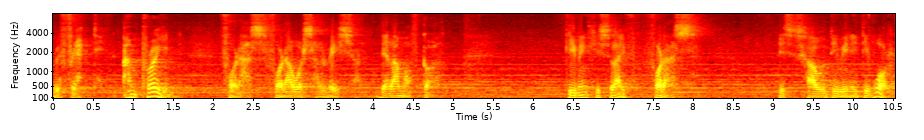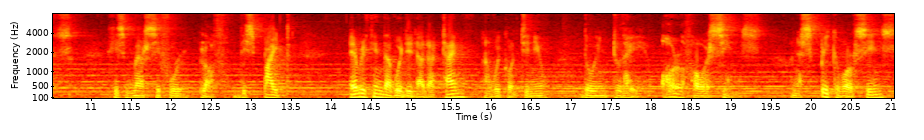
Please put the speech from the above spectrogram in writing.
reflecting and praying for us, for our salvation, the Lamb of God, giving his life for us. This is how divinity works his merciful love, despite everything that we did at that time and we continue doing today. All of our sins, unspeakable sins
